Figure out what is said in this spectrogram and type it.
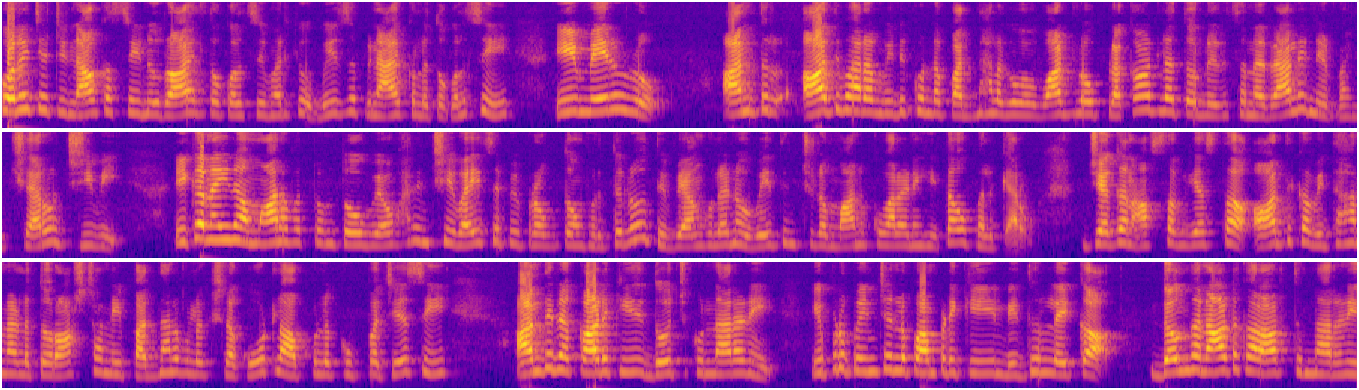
కొనిచెట్టి నాగశ్రీను రాయలతో కలిసి మరియు బీజేపీ నాయకులతో కలిసి ఈ మేరకు అంతర్ ఆదివారం వినుకొండ పద్నాలుగవ వార్డులో ప్లకార్డులతో నిరసన ర్యాలీ నిర్వహించారు జీవి. ఇకనైనా మానవత్వంతో వ్యవహరించి వైసీపీ ప్రభుత్వం వృద్ధులు దివ్యాంగులను వేధించడం మానుకోవాలని హితవు పలికారు. జగన్ అస్తవ్యస్త ఆర్థిక విధానాలతో రాష్ట్రాన్ని పద్నాలుగు లక్షల కోట్ల అప్పుల కుప్ప చేసి అందిన కాడికి దోచుకున్నారని ఇప్పుడు పింఛన్ల పంపిణీకి నిధులు లేక దొంగ నాటకాలు ఆడుతున్నారని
